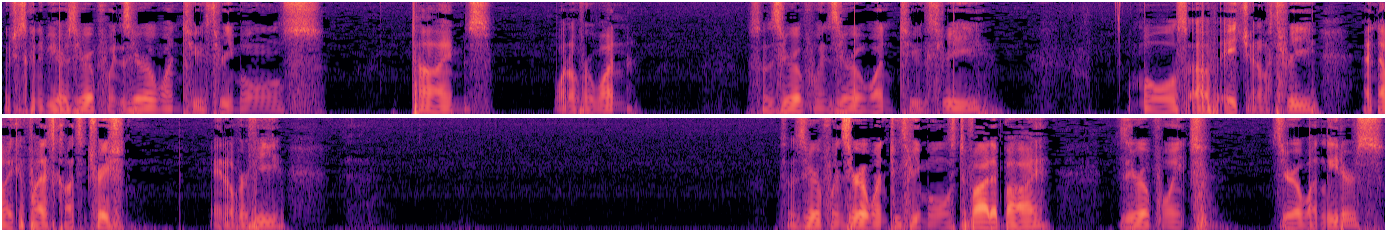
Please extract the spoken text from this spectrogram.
which is going to be our 0.0123 moles times 1 over 1. So 0.0123 moles of HNO3, and now we can find its concentration. N over V. So 0.0123 moles divided by 0.01 liters.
